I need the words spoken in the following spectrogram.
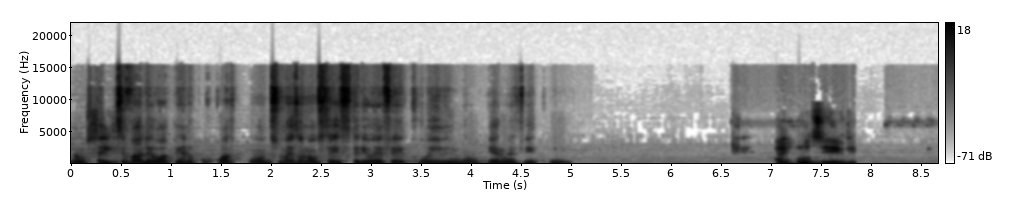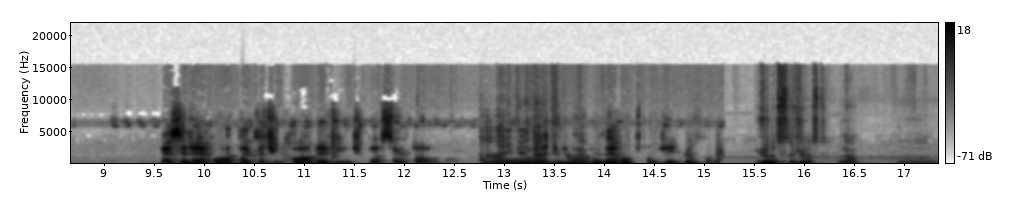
Não sei se valeu a pena por 4 pontos, mas eu não sei se teria um efeito ruim não ter um efeito ruim. Ah, inclusive. É, você já errou o ataque, você tinha que rolar o D20 pra acertar. Ah, é o verdade. Mas errou de todo jeito, né? Justo, justo. Não. Hum.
